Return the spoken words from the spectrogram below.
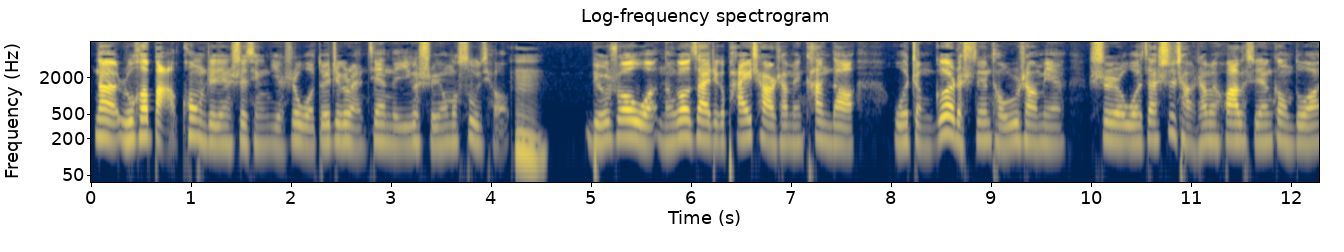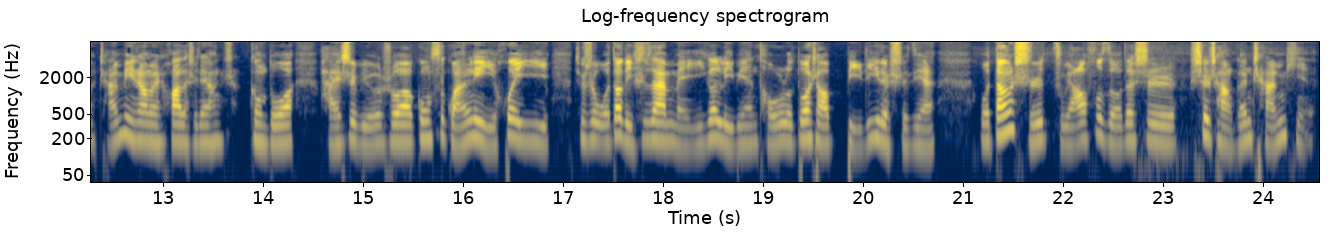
那如何把控这件事情，也是我对这个软件的一个使用的诉求。嗯比如说，我能够在这个 Pie Chart 上面看到我整个的时间投入上面，是我在市场上面花的时间更多，产品上面花的时间更多，还是比如说公司管理会议，就是我到底是在每一个里边投入了多少比例的时间？我当时主要负责的是市场跟产品，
